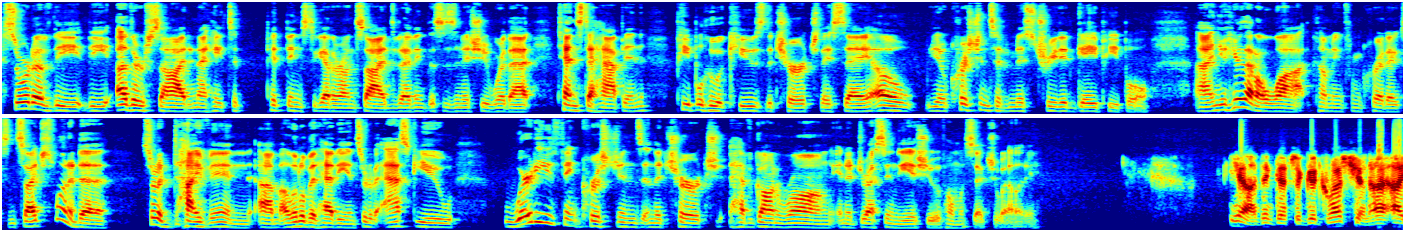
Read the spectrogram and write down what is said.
sort of the the other side, and I hate to pit things together on sides, but I think this is an issue where that tends to happen. People who accuse the church, they say, "Oh, you know, Christians have mistreated gay people," uh, and you hear that a lot coming from critics. And so I just wanted to sort of dive in um, a little bit heavy and sort of ask you, where do you think Christians and the church have gone wrong in addressing the issue of homosexuality? Yeah, I think that's a good question. I, I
